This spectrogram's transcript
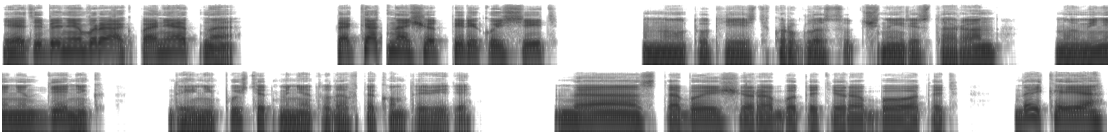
Я тебе не враг, понятно?» Так как насчет перекусить? Ну, тут есть круглосуточный ресторан, но у меня нет денег, да и не пустят меня туда в таком-то виде. Да, с тобой еще работать и работать. Дай-ка я...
